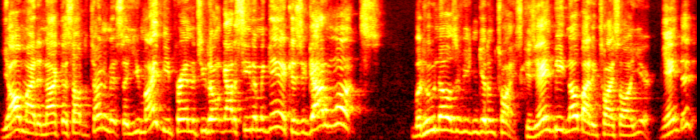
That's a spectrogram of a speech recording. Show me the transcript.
y'all might have knocked us out the tournament. So you might be praying that you don't got to see them again because you got them once. But who knows if you can get them twice? Because you ain't beat nobody twice all year. You ain't did it.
